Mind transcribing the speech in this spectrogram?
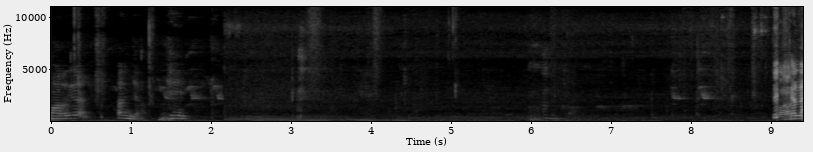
മറിയ അഞ്ച കണ്ട?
